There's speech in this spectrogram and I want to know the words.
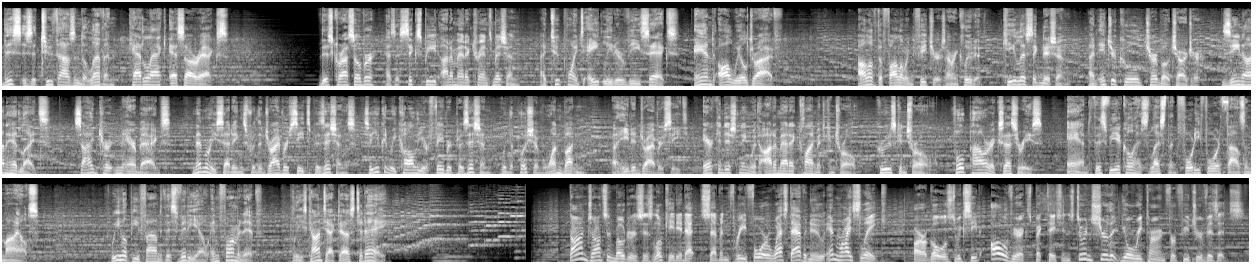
This is a 2011 Cadillac SRX. This crossover has a 6-speed automatic transmission, a 2.8-liter V6, and all-wheel drive. All of the following features are included. Keyless ignition, an intercooled turbocharger, xenon headlights, side curtain airbags, memory settings for the driver's seat's positions so you can recall your favorite position with the push of one button, a heated driver's seat, air conditioning with automatic climate control, cruise control, full power accessories, and this vehicle has less than 44,000 miles. We hope you found this video informative. Please contact us today. Don Johnson Motors is located at 734 West Avenue in Rice Lake. Our goal is to exceed all of your expectations to ensure that you'll return for future visits.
